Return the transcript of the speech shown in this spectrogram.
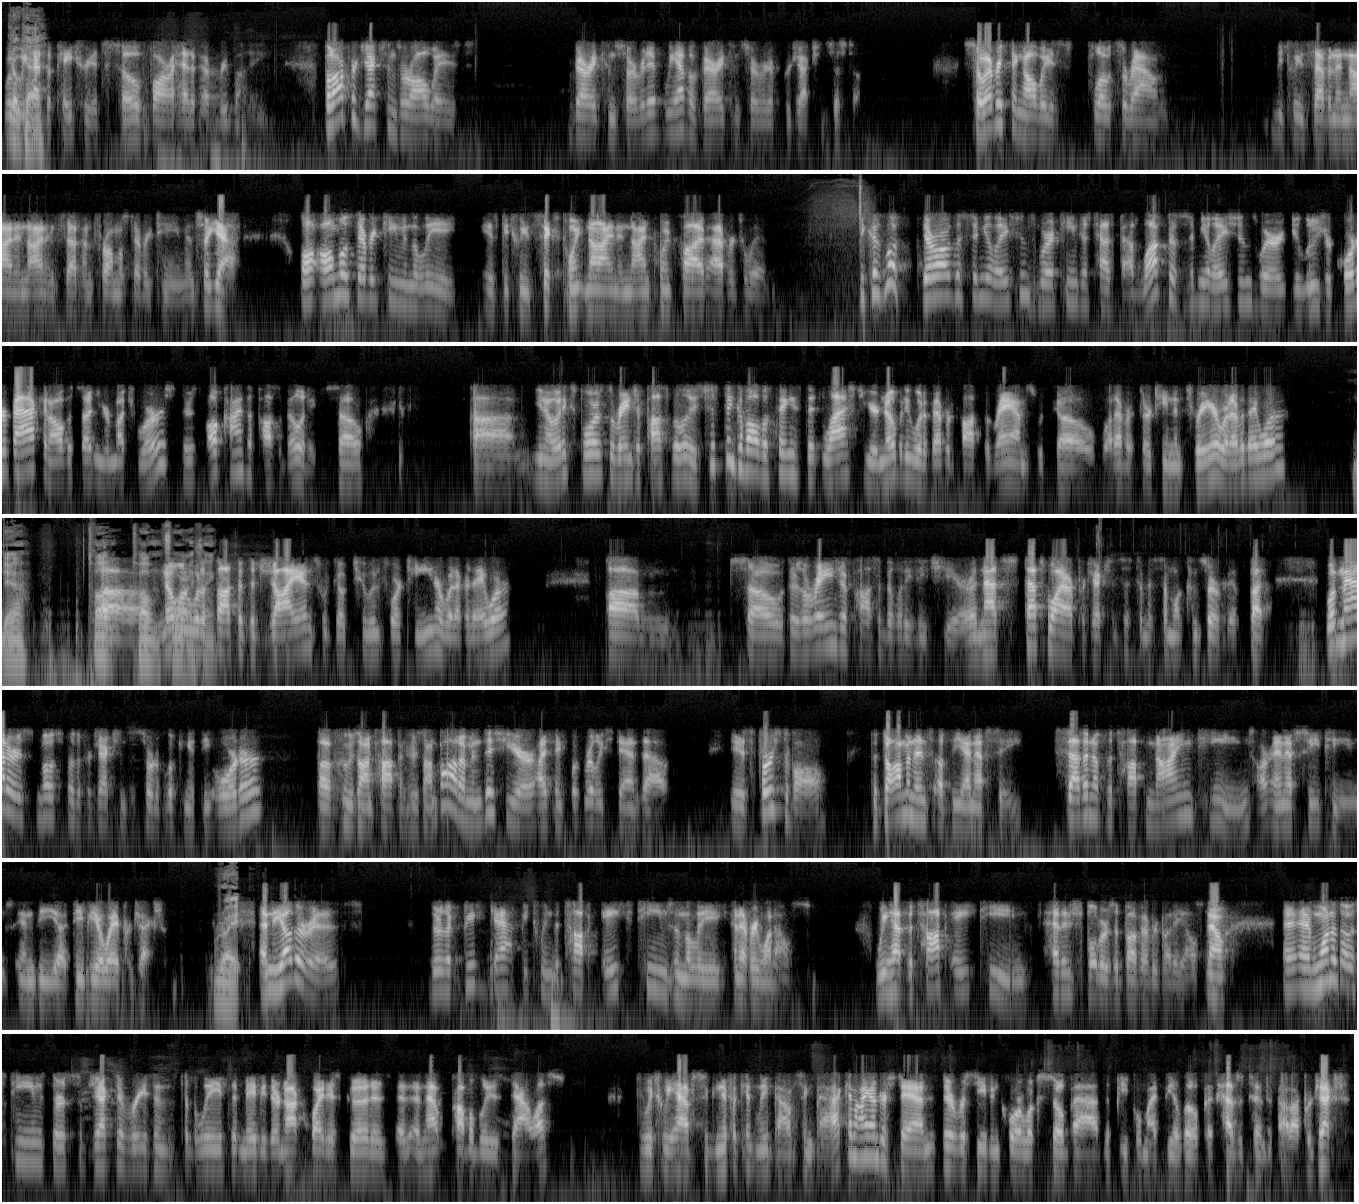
when we had the Patriots so far ahead of everybody. But our projections are always very conservative. We have a very conservative projection system. So everything always floats around between seven and nine and nine and seven for almost every team. And so, yeah, almost every team in the league is between 6.9 and 9.5 average wins. Because look, there are the simulations where a team just has bad luck. There's simulations where you lose your quarterback and all of a sudden you're much worse. There's all kinds of possibilities. So, um, you know, it explores the range of possibilities. Just think of all the things that last year nobody would have ever thought the Rams would go, whatever, 13 and 3 or whatever they were. Yeah. 12, 12 uh, no one would have thought that the Giants would go 2 and 14 or whatever they were. Um, so there's a range of possibilities each year, and that's that's why our projection system is somewhat conservative. But what matters most for the projections is sort of looking at the order of who's on top and who's on bottom. And this year, I think what really stands out is first of all the dominance of the NFC. Seven of the top nine teams are NFC teams in the uh, DVOA projection. Right. And the other is there's a big gap between the top eight teams in the league and everyone else we have the top eight teams head and shoulders above everybody else. Now, and one of those teams, there's subjective reasons to believe that maybe they're not quite as good as, and that probably is Dallas, which we have significantly bouncing back. And I understand their receiving corps looks so bad that people might be a little bit hesitant about our projection.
